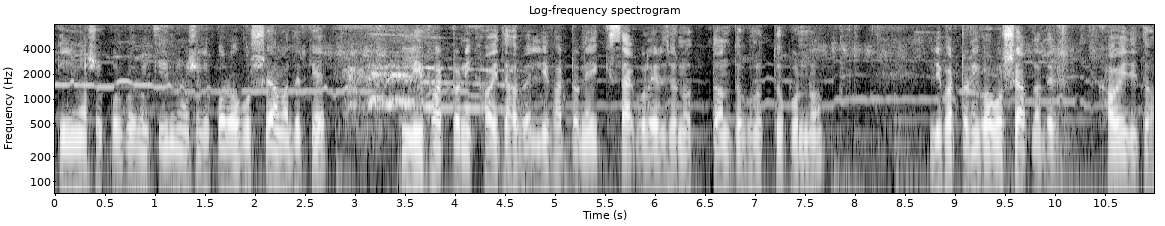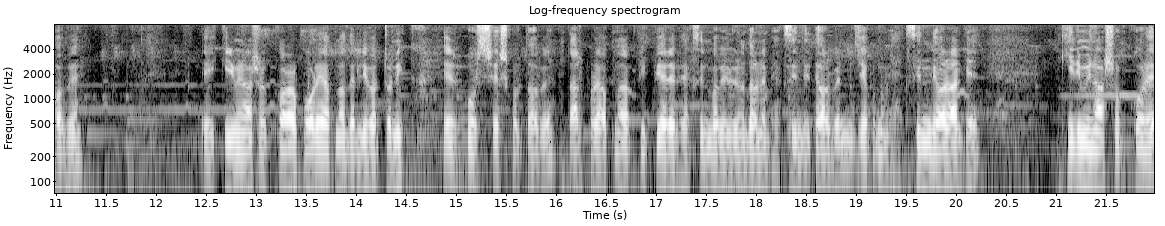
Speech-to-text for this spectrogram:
কৃমিনাশক করব এবং কৃমিনাশকের পর অবশ্যই আমাদেরকে লিভার টনিক খাওয়াইতে হবে। লিভার টনিক ছাগলের জন্য অত্যন্ত গুরুত্বপূর্ণ। লিভার টনিক অবশ্যই আপনাদের খাওয়াই দিতে হবে। এই কৃমিনাশক করার পরে আপনাদের লিভার টনিক এর কোর্স শেষ করতে হবে। তারপরে আপনারা পিপিআর ভ্যাকসিন বা বিভিন্ন ধরনের ভ্যাকসিন দিতে পারবেন। যে কোনো ভ্যাকসিন দেওয়ার আগে কৃমিনাশক করে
